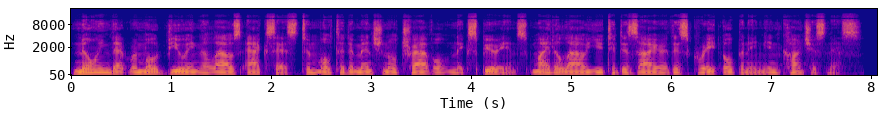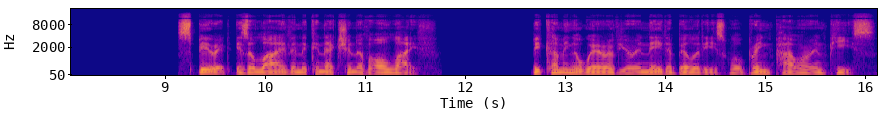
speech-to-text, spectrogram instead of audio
Knowing that remote viewing allows access to multidimensional travel and experience might allow you to desire this great opening in consciousness. Spirit is alive in the connection of all life. Becoming aware of your innate abilities will bring power and peace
